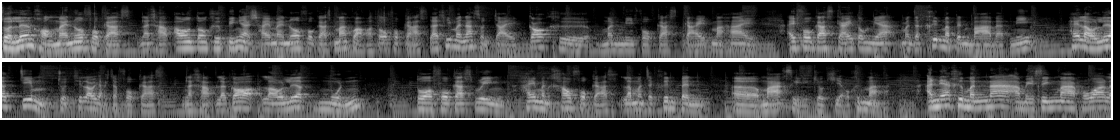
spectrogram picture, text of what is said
ส่วนเรื่องของ Manual Focus นะครับเอาตรงๆคือปิงอยากใช้ Manual Focus มากกว่า Auto Focus และที่มันน่าสนใจก็คือมันมีโฟกัสไกด์มาให้ไอโฟกัสไกด์ตรงเนี้ยมันจะขึ้นมาเป็นบาร์แบบนี้ ให้เราเลือกจิ้มจุดที่เราอยากจะโฟกัสนะครับแล้วก็เราเลือกหมุนตัวโฟกัสริงให้มันเข้าโฟกัสแล้วมันจะขึ้นเป็นมาร์กสีเขียวๆขึ้นมา อันนี้คือมันน่า Amazing มากเพราะว่าห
